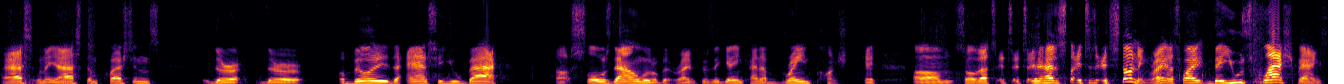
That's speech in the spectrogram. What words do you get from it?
I asked when I asked them questions, their their ability to answer you back uh, slows down a little bit, right? Because they're getting kind of brain punched. Okay, um, so that's it's, it's it has it's it's stunning, right? That's why they use flashbangs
